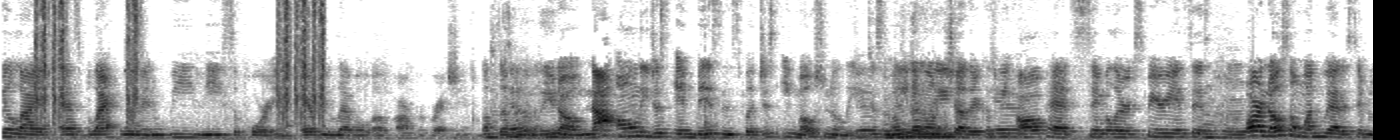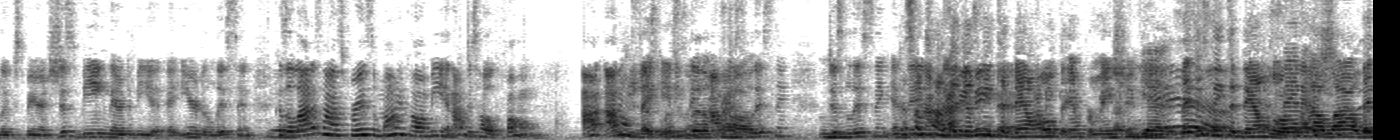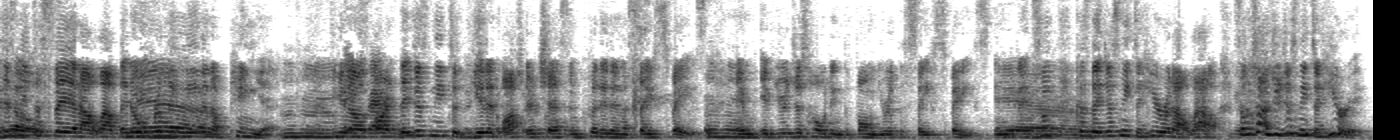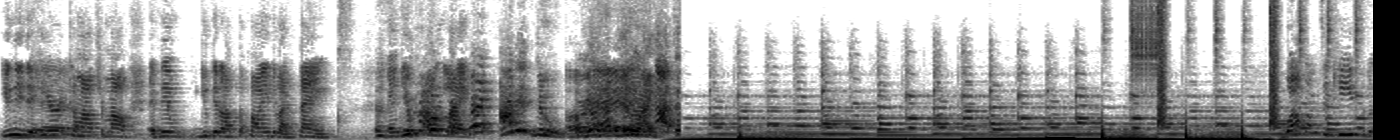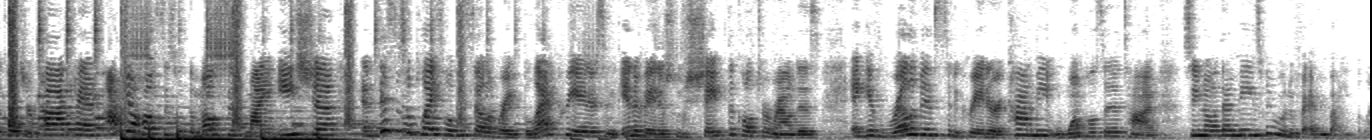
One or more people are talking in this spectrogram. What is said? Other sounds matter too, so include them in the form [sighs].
feel like as black women we need support in every level of our progression. Absolutely. you know not only just in business but just emotionally. Yeah, just most leaning on each other because we all had similar experiences Mhm. or know someone who had a similar experience. Just being there to be a, a ear to listen. Because Yeah. a lot of times friends of mine call me and i just hold the phone. I, I don't You say anything. i'm just listening just listening and Because then sometimes I, they just mean need to that. download I the information. Yes. They just need to download Saying it it. out loud They just help. need to say it out loud. They don't Yeah. really need an opinion. Mm-hmm. You know, or they just need to get it off their chest and put it in a safe space. Mhm. And if you're just holding the phone, you're at the safe space. And Yeah. because they just need to hear it out loud. Yeah. Sometimes you just need to hear it. You need to hear it come out your mouth, and then you get off the phone. You be like, "Thanks," and you're probably like, [laughs] "I didn't do." Okay. nothing." [laughs] Like, I Welcome to Keys to the Culture podcast. I'm your hostess with the mostest, Miesha, and this is a place where we celebrate black creators and innovators who shape the culture around us and give relevance to the creator economy one post at a time. So you know what that means? We're rooting for everybody black.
